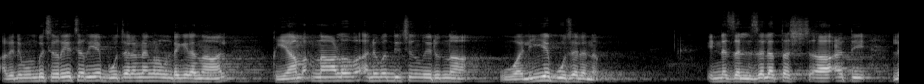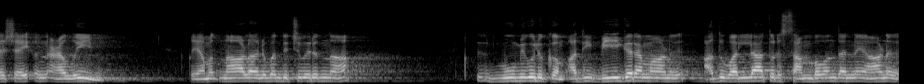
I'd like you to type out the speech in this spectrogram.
അതിനു മുമ്പ് ചെറിയ ചെറിയ ഭൂചലനങ്ങൾ ഉണ്ടെങ്കിൽ എന്നാൽ ഖിയാമത്ത് നാൾ അനുബന്ധിച്ച് വരുന്ന വലിയ ഭൂചലനം ഇന്ന ജൽസലത്തെ ഖിയാമത്ത് നാൾ അനുബന്ധിച്ച് വരുന്ന ഭൂമി കുലുക്കം അതിഭീകരമാണ് അത് വല്ലാത്തൊരു സംഭവം തന്നെയാണ്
